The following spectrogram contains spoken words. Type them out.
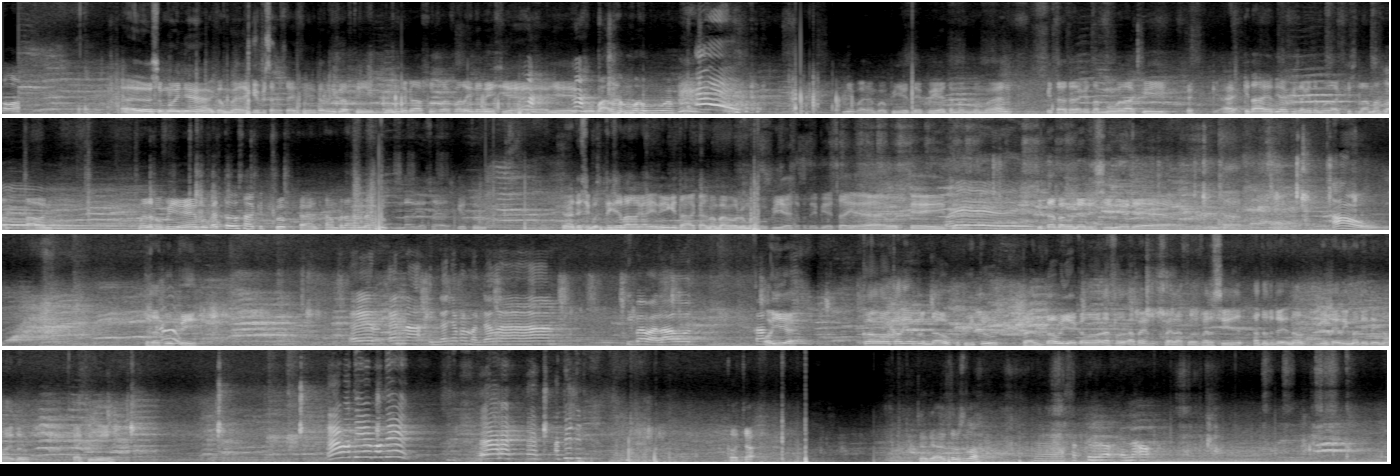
Halo semuanya, kembali lagi bersama saya di Minecraft di Minecraft Survival Indonesia. Ye, oh, malam mau. Ini malam Bobby YTP ya teman-teman. Kita tidak ketemu lagi. Eh, kita akhirnya bisa ketemu lagi selama satu tahun. Mana Bobby ya? Bukan tuh sakit bub kan? Tangan bub. Bentar ya saya segitu. Nah, di, di kesempatan kali ini kita akan membangun rumah Bobby ya seperti biasa ya. Oke. itu. Kita bangunnya di sini aja. Bentar. Au. Besar Bobby. Air enak, indahnya pemandangan di bawah laut. Kaki Oh iya. Kalau kalian belum tahu, Bobby itu baru tahu ya kalau level apa ya? Level versi 1.0.5.0 itu kayak gini. Eh mati mati. Eh eh eh aduh aduh. Kocak. Jadi ada terus lah. Nah, segera enak.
